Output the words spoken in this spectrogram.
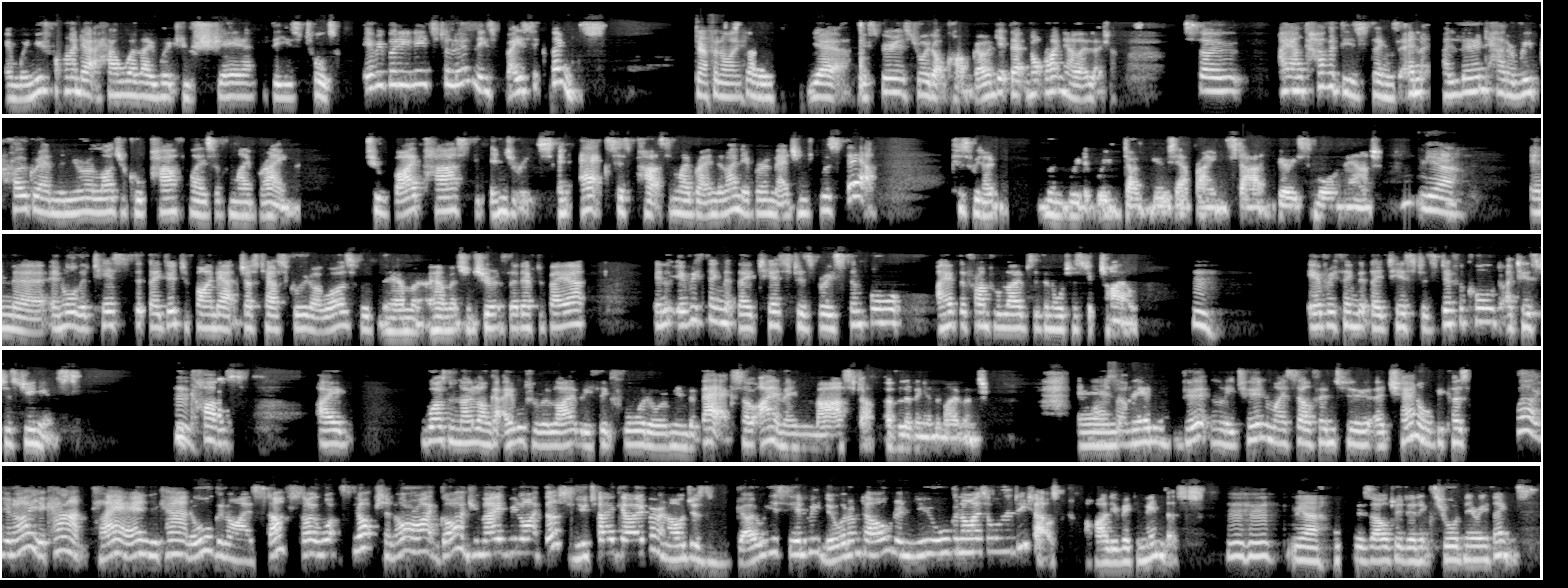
and when you find out how well they work, you share these tools. Everybody needs to learn these basic things. Definitely. So yeah, experiencejoy.com. Go and get that. Not right now, though, later. So I uncovered these things and I learned how to reprogram the neurological pathways of my brain to bypass the injuries and access parts of my brain that I never imagined was there. Because we don't, we, we don't use our brain start a very small amount. Yeah. And the, and all the tests that they did to find out just how screwed I was with how, how much insurance they'd have to pay out and everything that they test is very simple. I have the frontal lobes of an autistic child. Hmm. Everything that they test is difficult. I test as genius hmm. because I wasn't no longer able to reliably think forward or remember back. So I am a master of living in the moment. And awesome. I inadvertently turned myself into a channel because well, you know, you can't plan, you can't organize stuff. So what's the option? All right, God, you made me like this. You take over and I'll just go where you send me, do what I'm told, and you organize all the details. I highly recommend this. Mm-hmm. Yeah. Resulted in extraordinary things.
